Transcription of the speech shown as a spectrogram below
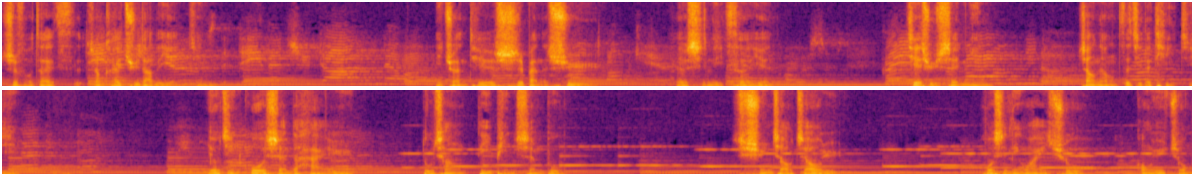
是否在此张开巨大的眼睛？你转贴湿版的絮语，还有心理测验，借取声音，丈量自己的体积，游进过深的海域，独唱低频声部，寻找娇语，或是另外一处公寓中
